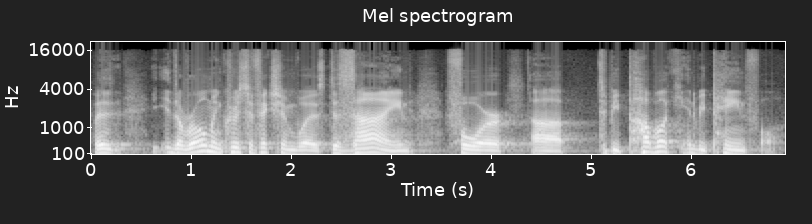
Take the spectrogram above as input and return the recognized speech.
But the Roman crucifixion was designed for, uh, to be public and to be painful.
